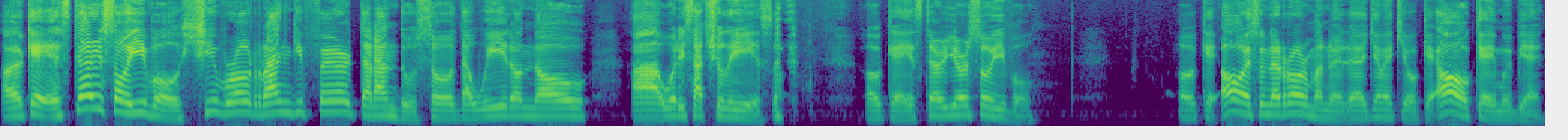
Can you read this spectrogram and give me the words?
Okay, Esther is so evil. She wrote Rangifer Tarandus so that we don't know uh, what it actually is. okay, Esther, you're so evil. Okay. Oh, es un error, Manuel. Eh, yo me equivoqué. Oh, ok, muy bien.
